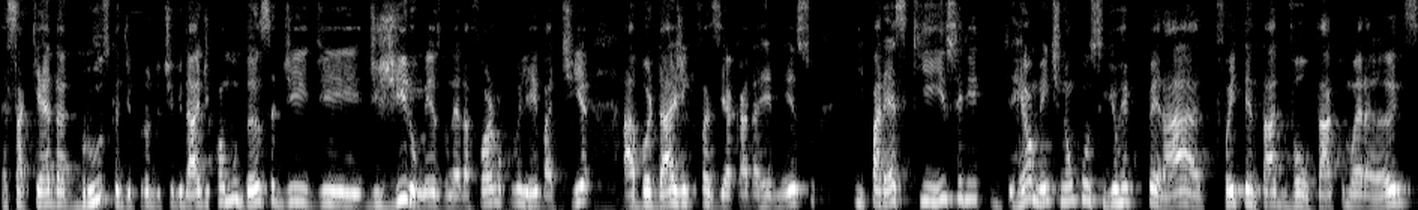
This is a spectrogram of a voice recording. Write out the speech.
essa queda brusca de produtividade com a mudança de, de, de giro mesmo, né, da forma como ele rebatia, a abordagem que fazia a cada arremesso e parece que isso ele realmente não conseguiu recuperar, foi tentado voltar como era antes,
